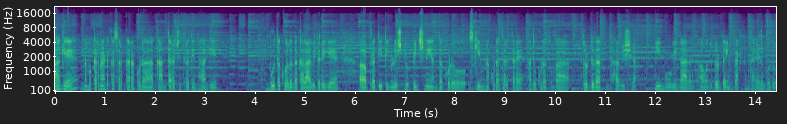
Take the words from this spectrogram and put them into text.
ಹಾಗೆ ನಮ್ಮ ಕರ್ನಾಟಕ ಸರ್ಕಾರ ಕೂಡ ಕಾಂತಾರ ಚಿತ್ರದಿಂದಾಗಿ ಭೂತಕೋಲದ ಕಲಾವಿದರಿಗೆ ಪ್ರತಿ ತಿಂಗಳು ಇಷ್ಟು ಪಿಂಚಣಿ ಅಂತ ಕೊಡೋ ಸ್ಕೀಮ್ನ ಕೂಡ ತರ್ತಾರೆ. ಅದು ಕೂಡ ತುಂಬ ದೊಡ್ಡದಾದಂತಹ ವಿಷಯ. ಈ ಮೂವಿಯಿಂದ ಆದಂತಹ ಒಂದು ದೊಡ್ಡ ಇಂಪ್ಯಾಕ್ಟ್ ಅಂತ ಹೇಳ್ಬೋದು.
